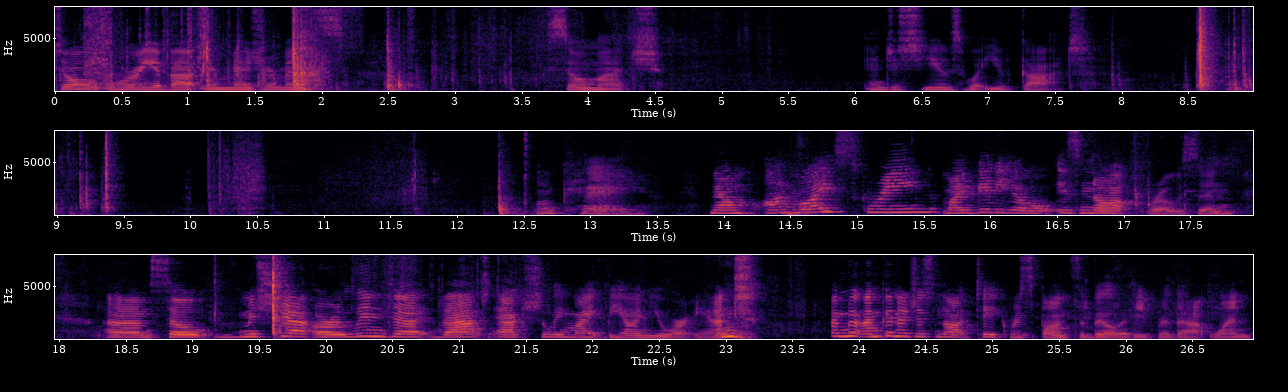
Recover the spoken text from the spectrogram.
don't worry about your measurements so much and just use what you've got. Okay, now on my screen, my video is not frozen. Um, so Michelle or Linda, that actually might be on your end. I'm, I'm to just not take responsibility for that one.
